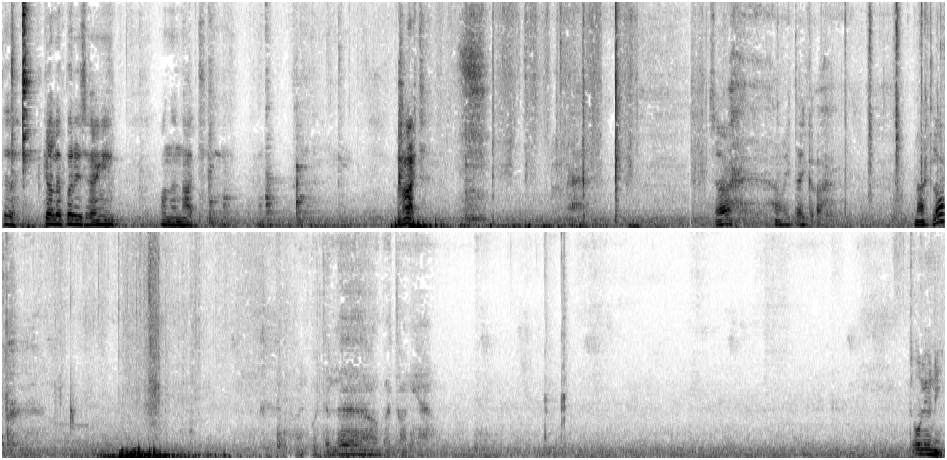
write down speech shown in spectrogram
the caliper is hanging on the nut. Right. So, now we take a nut lock. I put a little bit on here. That's all you need.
